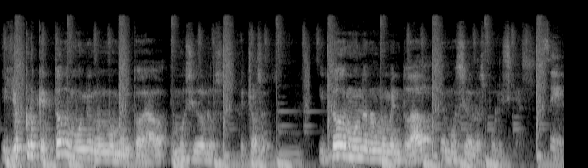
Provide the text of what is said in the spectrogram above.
Y yo creo que todo el mundo en un momento dado hemos sido los sospechosos. Y todo el mundo en un momento dado hemos sido los policías. Sí.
